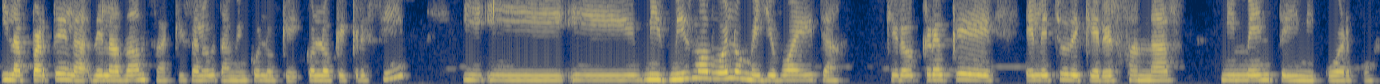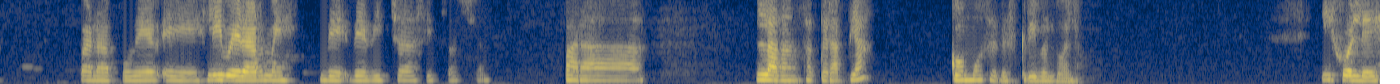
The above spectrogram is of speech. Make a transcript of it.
y la parte de la, de la danza, que es algo también con lo que, con lo que crecí y, mi mismo duelo me llevó a ella. Creo, creo que el hecho de querer sanar mi mente y mi cuerpo para poder eh, liberarme de, de dicha situación. Para la danza terapia, ¿cómo se describe el duelo? Híjole,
